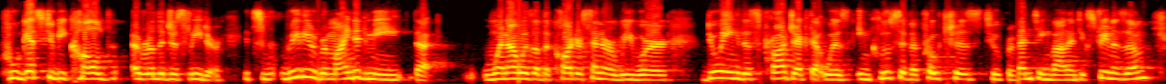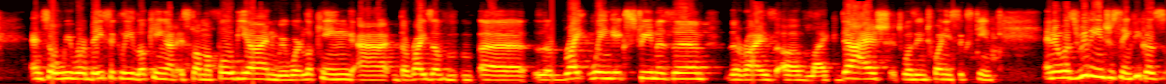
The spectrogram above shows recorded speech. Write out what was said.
who gets to be called a religious leader? It's really reminded me that when I was at the Carter Center, we were doing this project that was inclusive approaches to preventing violent extremism. And so we were basically looking at Islamophobia and we were looking at the rise of uh, right wing extremism, the rise of like Daesh. It was in 2016. And it was really interesting because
